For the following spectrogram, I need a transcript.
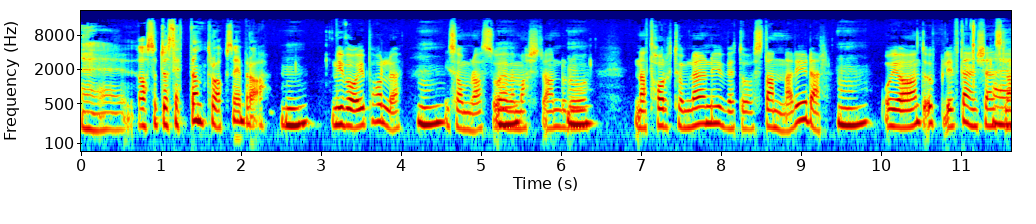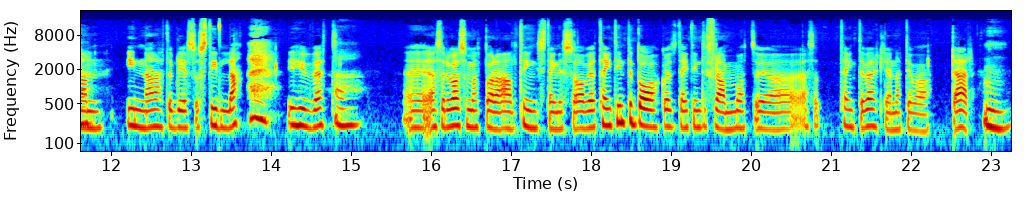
eh, Alltså att du har sett den tror jag också är bra. Mm. Vi var ju på Hållö Mm. i somras och Mm. även Marstrand och då Mm. när torktumlaren i huvudet då stannade ju där. Mm. Och jag har inte upplevt den känslan innan att det blev så stilla i huvudet. Ja. Eh, alltså det var som att bara allting stängdes av. Jag tänkte inte bakåt, jag tänkte inte framåt och jag alltså, tänkte verkligen att det var där. Mm.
